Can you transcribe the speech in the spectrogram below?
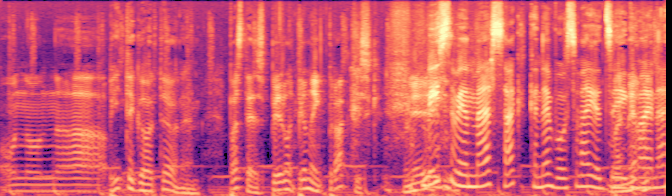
Un, un, uh, Pitagora teorēma. Pastāstiet, piln, pilnīgi praktiski. Ja, Visi vienmēr saka, ka nebūs vajadzīga, vai ne?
